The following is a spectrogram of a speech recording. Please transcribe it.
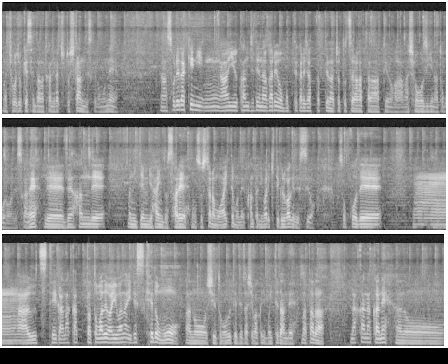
ま、頂上決戦だなって感じがちょっとしたんですけどもね。あそれだけに、うん、ああいう感じで流れを持ってかれちゃったっていうのはちょっと辛かったなっていうのが、まあ、正直なところですかね。で、前半で、ま、2点ビハインドされ、もうそしたらもう相手もね、簡単に割り切ってくるわけですよ。そこで、うーん、まあ、打つ手がなかったとまでは言わないですけども、あの、シュートも打ててたし、枠にも行ってたんで、まあ、ただ、なかなかね、あのー、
